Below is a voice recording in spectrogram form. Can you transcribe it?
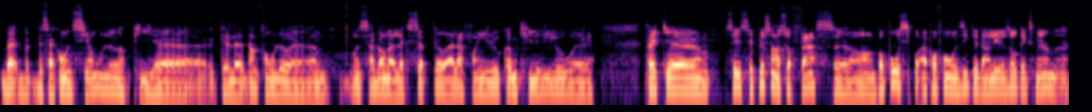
ben, ben, ben, sa condition, là, puis euh, que dans le fond, là, euh, l'accepte à la fin, comme qu'il est. Là, euh. fait que c'est plus en surface. on ne va pas aussi approfondi que dans les autres X-Men.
